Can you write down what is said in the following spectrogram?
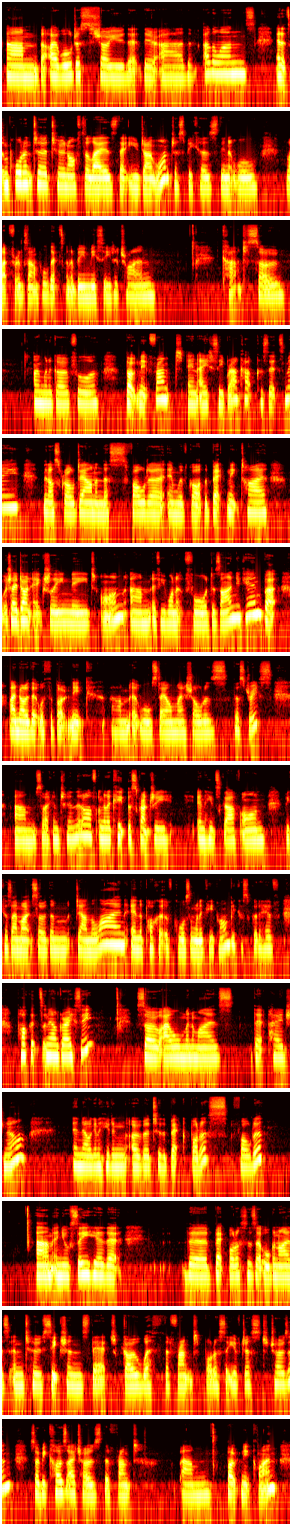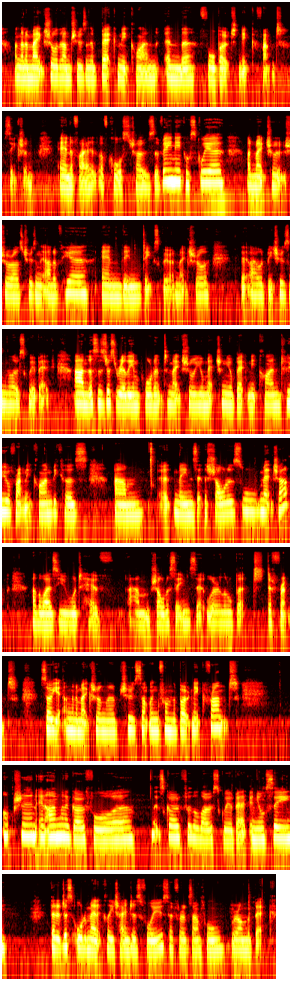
Um, but I will just show you that there are the other ones and it's important to turn off the layers that you don't want just because then it will like for example that's going to be messy to try and cut so I'm going to go for boat neck front and A to C bra cup because that's me. Then I'll scroll down in this folder and we've got the back necktie which I don't actually need on. Um, if you want it for design you can but I know that with the boat neck um, it will stay on my shoulders this dress. Um, so I can turn that off. I'm going to keep the scrunchie and headscarf on because I might sew them down the line and the pocket of course I'm going to keep on because we've got to have pockets in our Gracie. So I will minimize that page now. And now we're going to heading over to the back bodice folder. Um, and you'll see here that the back bodices are organized into sections that go with the front bodice that you've just chosen. So because I chose the front um, boat neckline, I'm going to make sure that I'm choosing a back neckline in the four boat neck front section. And if I, of course, chose a V-neck or square, I'd make sure, sure I was choosing it out of here, and then deep square, I'd make sure that I would be choosing the low square back. Um, this is just really important to make sure you're matching your back neckline to your front neckline because um, it means that the shoulders will match up, otherwise you would have um, shoulder seams that were a little bit different. So yeah, I'm going to make sure I'm going to choose something from the boat neck front option and I'm going to go for, let's go for the low square back and you'll see that it just automatically changes for you. So for example, we're on the back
